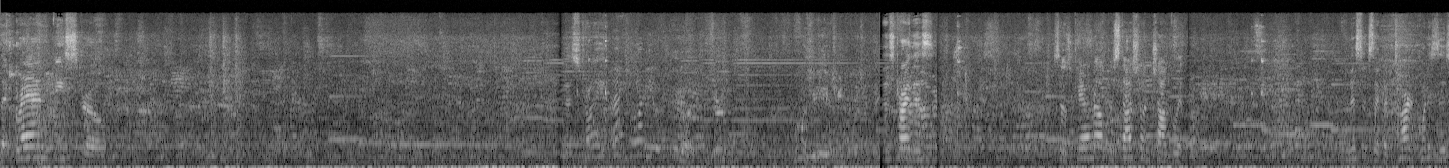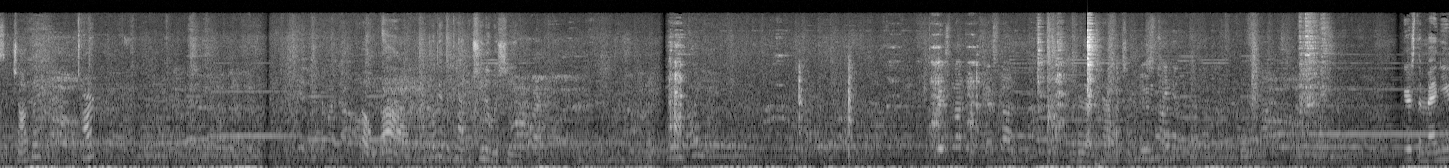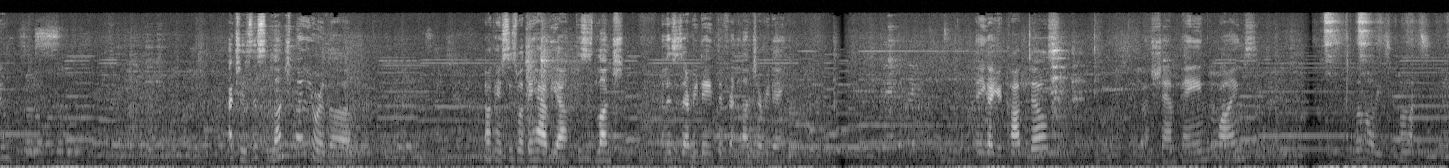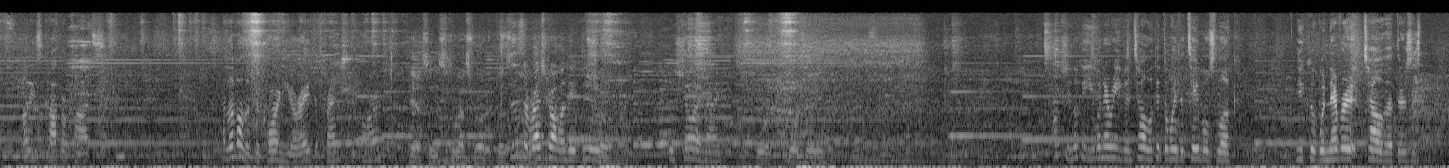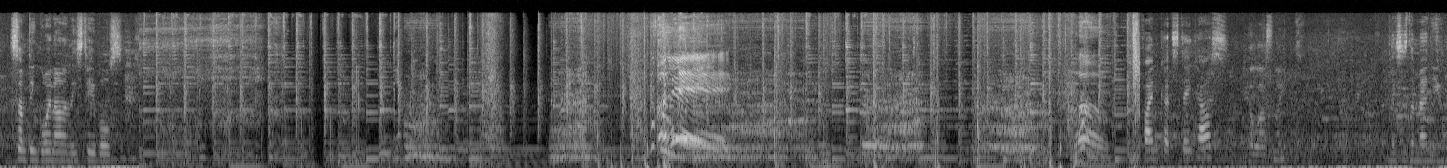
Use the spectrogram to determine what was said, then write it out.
the Grand Bistro. Let's try it. Good. How do you recipe? Let's try this. So it's caramel, pistachio, and chocolate. And this looks like a tart. What is this? A chocolate tart? Oh wow! Look at the cappuccino machine. There's nothing. There's none. Look at that cappuccino. There's none. Here's the menu. Actually, is this the lunch menu or the? Okay, so this is what they have. Yeah, this is lunch, and this is every day, different lunch every day. Then you got your cocktails, and champagne, wines. I love all these pots, all these copper pots. I love all the decor in here, right? The French decor. Yeah, so this is a restaurant that does This is the, a restaurant when they uh, do show at night. the show at night. For 4K. Actually, look at you would never even tell. Look at the way the tables look. You could would never tell that there's a, something going on on these tables. Fine Cut Steakhouse. The last night. This is the menu.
